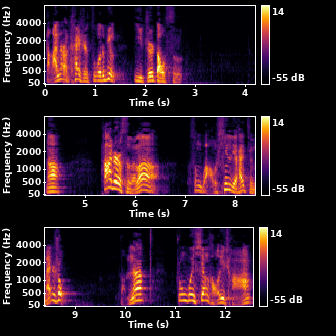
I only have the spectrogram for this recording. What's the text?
打那儿开始做的病，一直到死。啊，他这死了，宋寡妇心里还挺难受。怎么呢？终归相好一场，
